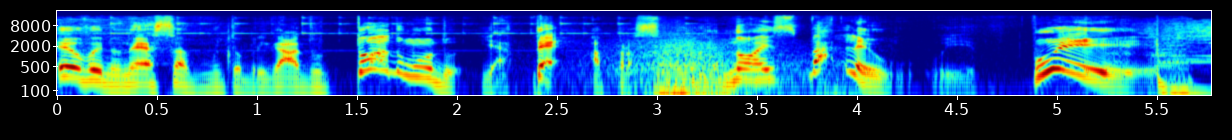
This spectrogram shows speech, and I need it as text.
eu vou indo nessa. Muito obrigado todo mundo e até a próxima. É nóis, valeu e fui!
